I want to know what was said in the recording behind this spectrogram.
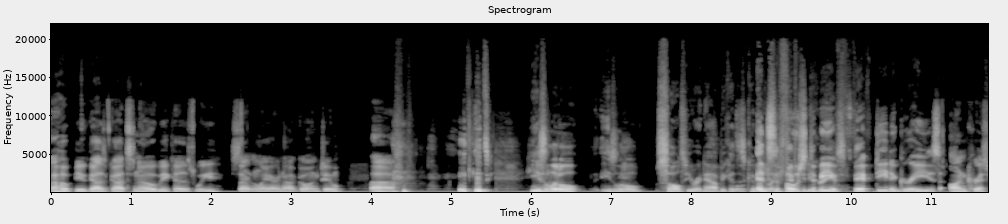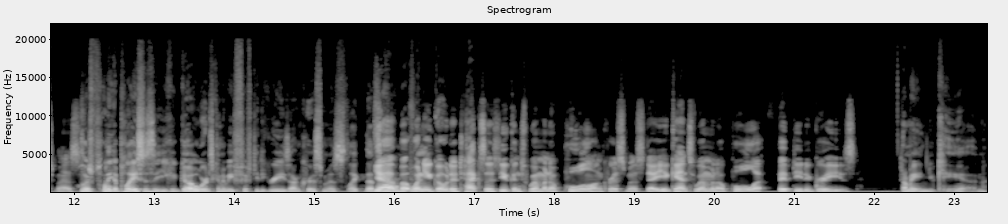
I hope you guys got snow because we certainly are not going to. Uh, It's he's a little he's a little salty right now because it's going to be it's like supposed 50 to degrees. be 50 degrees on Christmas. Well, there's plenty of places that you could go where it's going to be 50 degrees on Christmas. Like that's yeah, normal but when you go to Texas, you can swim in a pool on Christmas Day. You can't swim in a pool at 50 degrees. I mean, you can.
